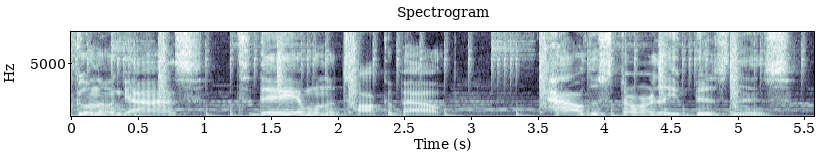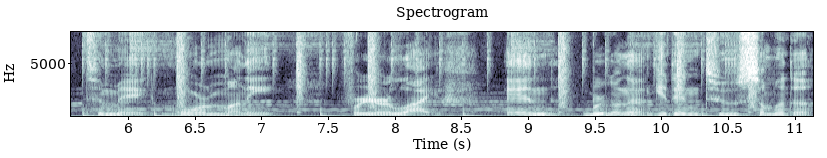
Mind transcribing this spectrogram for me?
What's going on, guys? Today I want to talk about how to start a business to make more money for your life. And we're going to get into some of the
